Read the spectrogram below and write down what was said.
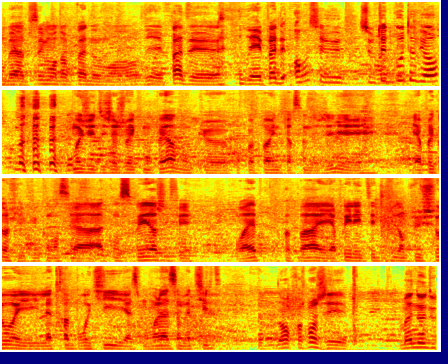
tombé absolument dans le panneau, moi. Il n'y avait pas de. Il y avait pas de. Oh, c'est c'est peut-être gars Moi, j'ai déjà joué avec mon père, donc euh, pourquoi pas une personne âgée. Et, et après, quand je l'ai vu commencer à, à construire, j'ai fait ouais, pourquoi pas. Et après, il a été de plus en plus chaud et il attrape Brocky. Et à ce moment-là, ça m'a tilt. Non, franchement, j'ai. Manodou.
